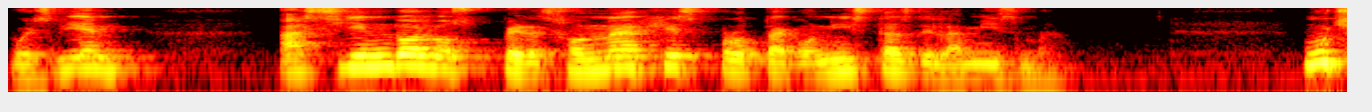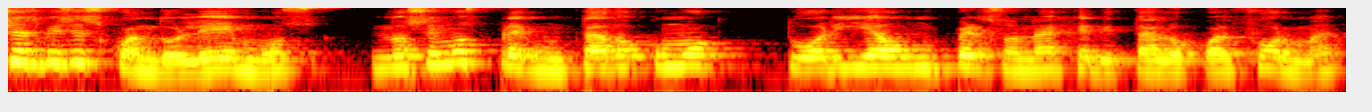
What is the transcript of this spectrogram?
Pues bien, haciendo a los personajes protagonistas de la misma. Muchas veces cuando leemos nos hemos preguntado cómo actuaría un personaje de tal o cual forma,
